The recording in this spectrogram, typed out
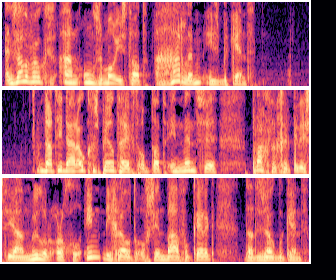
En zelf ook aan onze mooie stad Haarlem is bekend. Dat hij daar ook gespeeld heeft op dat immense prachtige Christian Müller orgel in die grote of Sint-Bavelkerk, dat is ook bekend.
